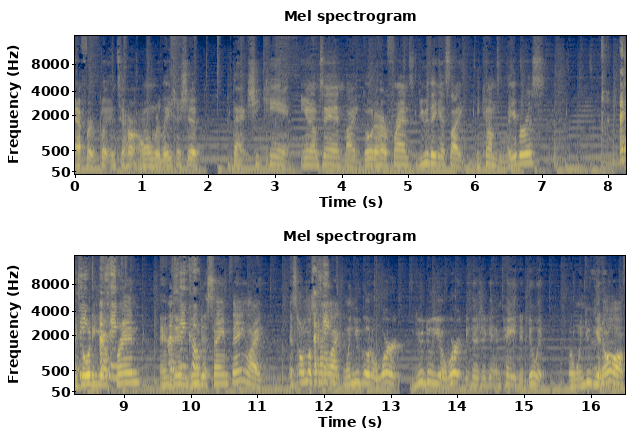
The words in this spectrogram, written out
effort put into her own relationship that she can't you know what i'm saying like go to her friends do you think it's like becomes laborious I to think, go to your think- friend and I then do the same thing. Like it's almost kind of like when you go to work, you do your work because you're getting paid to do it. But when you get Mhm. off,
